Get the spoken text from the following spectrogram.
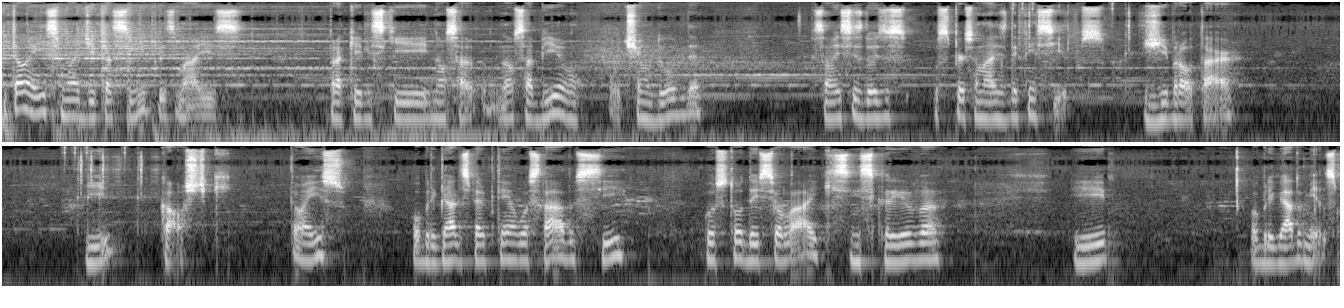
Então é isso, uma dica simples, mas para aqueles que não, não sabiam ou tinham dúvida, são esses dois os, os personagens defensivos: Gibraltar e Caustic. Então é isso. Obrigado, espero que tenha gostado. Se gostou, deixe seu like, se inscreva e obrigado mesmo.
